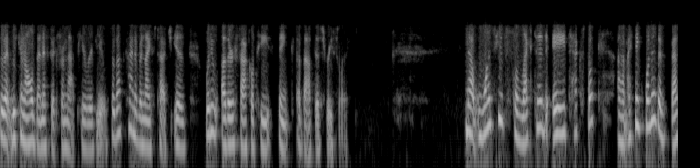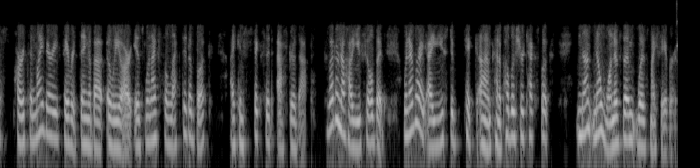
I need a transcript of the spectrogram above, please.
so that we can all benefit from that peer review. So that's kind of a nice touch is what do other faculty think about this resource? Now, once you've selected a textbook, um, I think one of the best parts and my very favorite thing about OER is when I've selected a book, I can fix it after that. Because I don't know how you feel, but whenever I, I used to pick um, kind of publisher textbooks, none, no one of them was my favorite,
